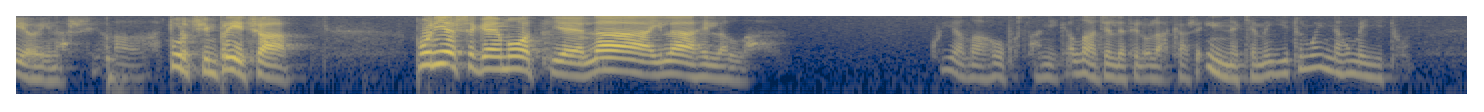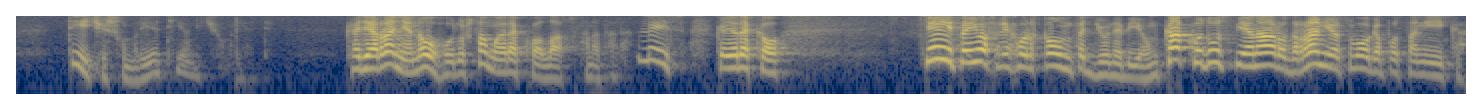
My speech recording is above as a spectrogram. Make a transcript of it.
I ovi naši. A, Turčin priča. Puniješe ga emocije. La ilaha illallah. Koji je Allah poslanik? Allah dželle fil ula kaže inneke mejitun wa innehu mejitun. Ti ćeš umrijeti i oni će umrijeti. Kad je ranjen na uhudu, šta mu je rekao Allah subhanahu wa ta'ala? Lejs, kad je rekao Kejfe juflihu l'qawm fadju nebijom. Kako da uspije narod ranio svoga poslanika?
